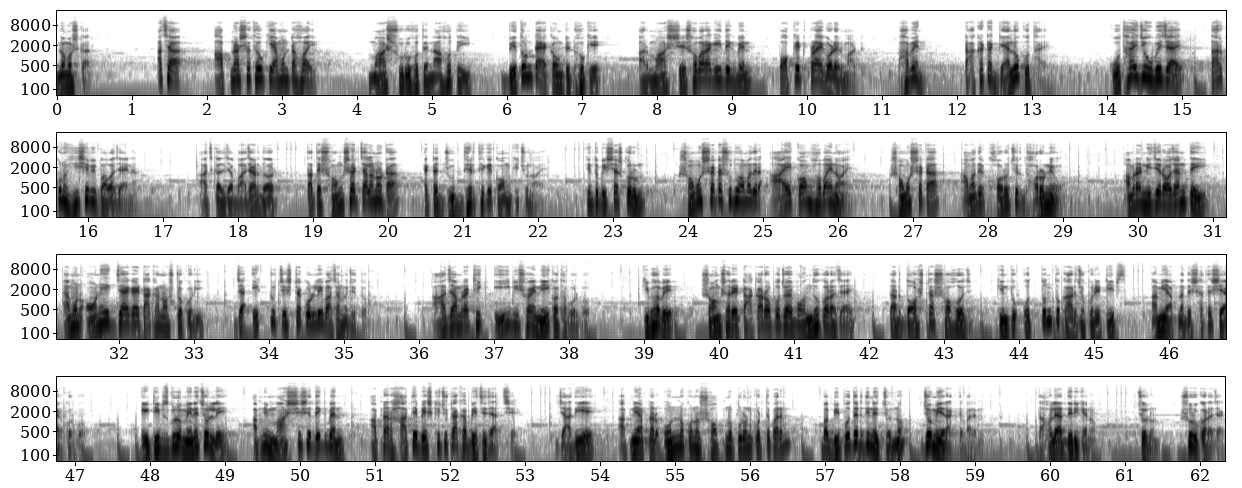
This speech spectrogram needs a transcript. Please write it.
নমস্কার। আচ্ছা আপনার সাথেও কি এমনটা হয়? মাস শুরু হতে না হতেই বেতনটা অ্যাকাউন্টে ঢোকে আর মাস শেষ হবার আগেই দেখবেন পকেট প্রায় গড়ের মাঠ। ভাবেন, টাকাটা গেল কোথায়? কোথায় যে উবে যায় তার কোনো হিসেবই পাওয়া যায় না। আজকাল যা বাজার দর, তাতে সংসার চালানোটা একটা যুদ্ধের থেকে কম কিছু নয়। কিন্তু বিশ্বাস করুন, সমস্যাটা শুধু আমাদের আয় কম হবায় নয়, সমস্যাটা আমাদের খরচের ধরনেও। আমরা নিজের অজান্তেই এমন অনেক জায়গায় টাকা নষ্ট করি, যা একটু চেষ্টা করলেই বাঁচানো যেত। আজ আমরা ঠিক এই বিষয়ে নিয়েই কথা বলব। কীভাবে সংসারে টাকার অপচয় বন্ধ করা যায়, তার দশটা সহজ কিন্তু অত্যন্ত কার্যকরী টিপস আমি আপনাদের সাথে শেয়ার করব। এই টিপসগুলো মেনে চললে আপনি মাস শেষে দেখবেন আপনার হাতে বেশ কিছু টাকা বেঁচে যাচ্ছে, যা দিয়ে আপনি আপনার অন্য কোনো স্বপ্ন পূরণ করতে পারেন বা বিপদের দিনের জন্য জমিয়ে রাখতে পারেন। তাহলে আর দেরি কেন? চলুন, শুরু করা যাক।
